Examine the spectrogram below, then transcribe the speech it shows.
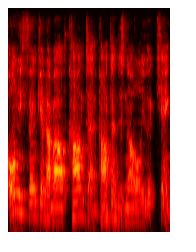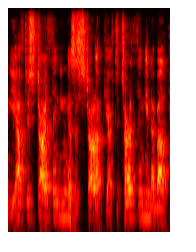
only thinking about content. Content is not only the king. You have to start thinking as a startup. You have to start thinking about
